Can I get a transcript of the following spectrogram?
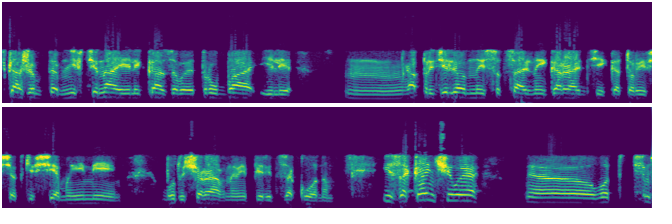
скажем, там, нефтяная или газовая труба или определенные социальные гарантии, которые все-таки все мы имеем, будучи равными перед законом, и заканчивая э, вот тем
